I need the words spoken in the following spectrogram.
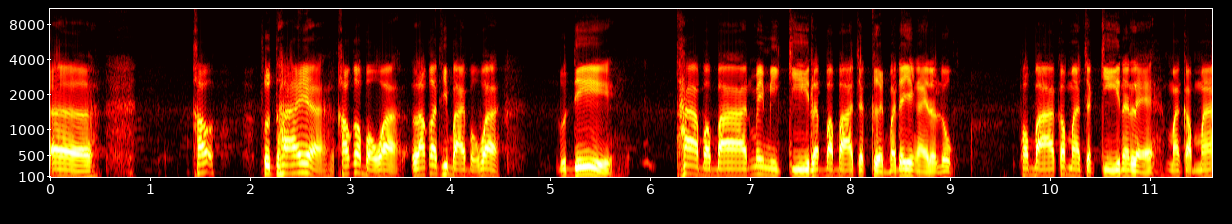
เออเขาสุดท้ายอะเขาก็บอกว่า เราก็อธิบายบอกว่ารุดดี้ถ้าบาบาไม่มีกีแล้วบาบาจะเกิดมาได้ยังไงล่ะลูกเพราะบาก็มาจากกีนั่นแหละ มากับมะ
